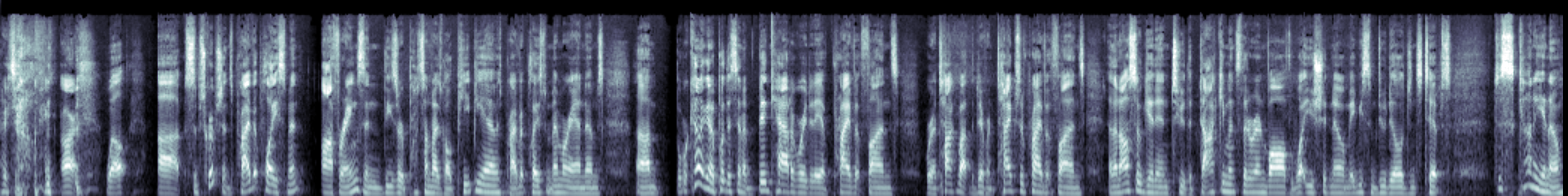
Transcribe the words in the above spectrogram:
Right. All right. Well, uh, subscriptions, private placement offerings, and these are sometimes called PPMs, private placement memorandums. Um, but we're kind of going to put this in a big category today of private funds. We're going to talk about the different types of private funds, and then also get into the documents that are involved, what you should know, maybe some due diligence tips. Just kind of, you know,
